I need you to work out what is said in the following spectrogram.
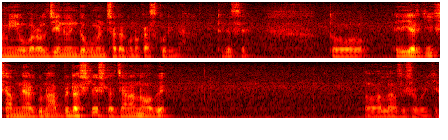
আমি ওভারঅল জেনুইন ডকুমেন্ট ছাড়া কোনো কাজ করি না। ঠিক আছে? তো এই আর কি, সামনে আর কোনো আপডেট আসলে সেটা জানানো হবে। তো আল্লাহ হাফিজ সবাইকে।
